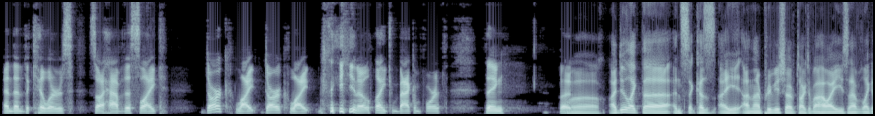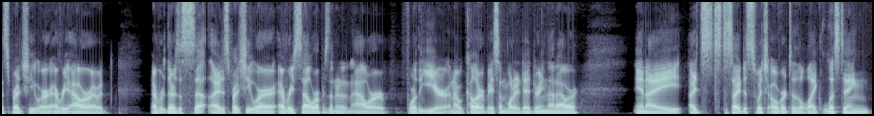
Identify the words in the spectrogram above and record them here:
and then The Killers. So I have this like dark light, dark light, you know, like back and forth thing. But Uh, I do like the and because I on the previous show I've talked about how I used to have like a spreadsheet where every hour I would every there's a cell I had a spreadsheet where every cell represented an hour for the year and I would color it based on what I did during that hour. And I I decided to switch over to the like listing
